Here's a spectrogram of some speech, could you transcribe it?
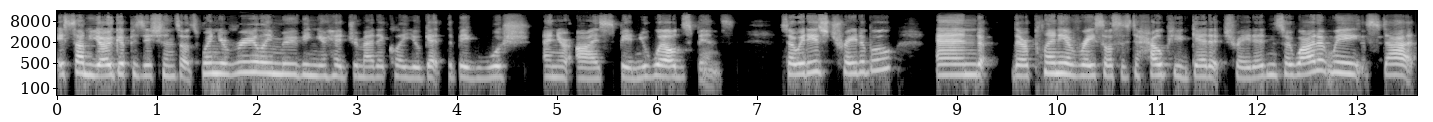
it's some yoga position. So it's when you're really moving your head dramatically, you'll get the big whoosh and your eyes spin, your world spins. So it is treatable and there are plenty of resources to help you get it treated. And so why don't we start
